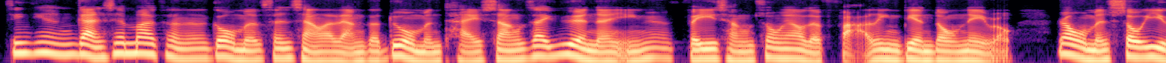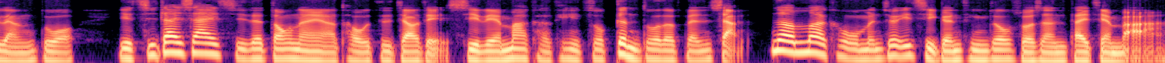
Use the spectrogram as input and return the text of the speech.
今天很感谢 Mark 呢，跟我们分享了两个对我们台商在越南营运非常重要的法令变动内容，让我们受益良多。也期待下一期的东南亚投资焦点系列，Mark 可以做更多的分享。那 Mark，我们就一起跟听众说声再见吧。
